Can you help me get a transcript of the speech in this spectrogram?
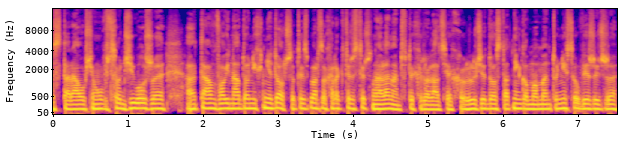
starało się, sądziło, że tam wojna do nich nie dotrze. To jest bardzo charakterystyczny element w tych relacjach. Ludzie do ostatniego momentu nie chcą wierzyć, że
